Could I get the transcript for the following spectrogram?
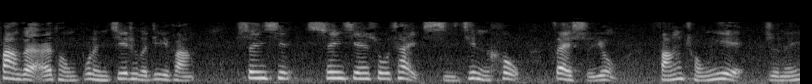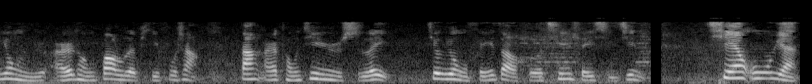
放在儿童不能接触的地方。生鲜生鲜蔬菜洗净后再食用。防虫液只能用于儿童暴露的皮肤上。当儿童进入室内，就用肥皂和清水洗净。铅污染：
